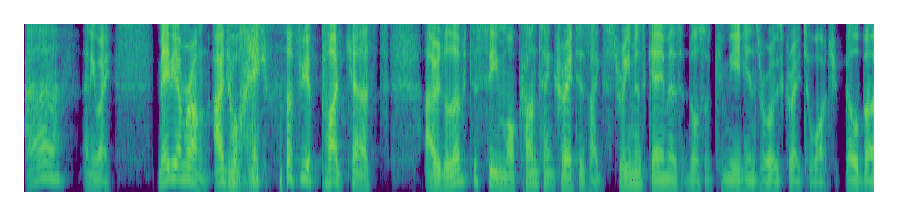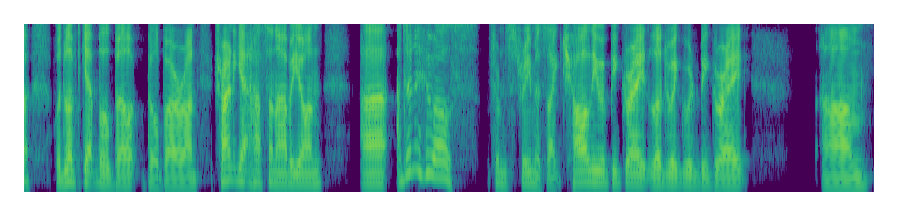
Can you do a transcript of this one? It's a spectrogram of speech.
uh, anyway, maybe I'm wrong. Either way, love your podcasts. I would love to see more content creators like streamers, gamers, and also comedians are always great to watch. Bill Burr. Would love to get Bill, Bill, Bill Burr on. Trying to get Hassan Abi on. Uh, I don't know who else from streamers. Like Charlie would be great. Ludwig would be great. Um,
